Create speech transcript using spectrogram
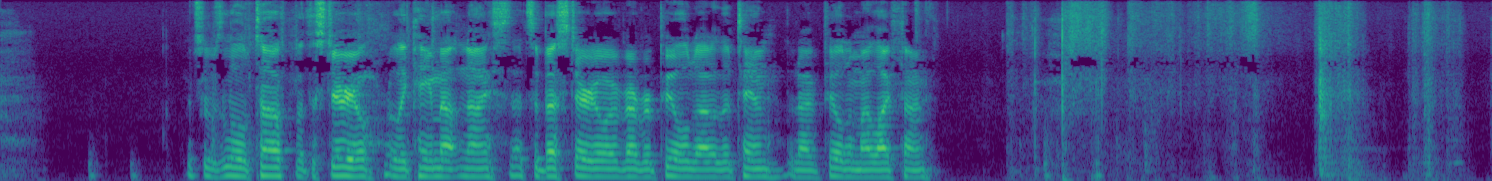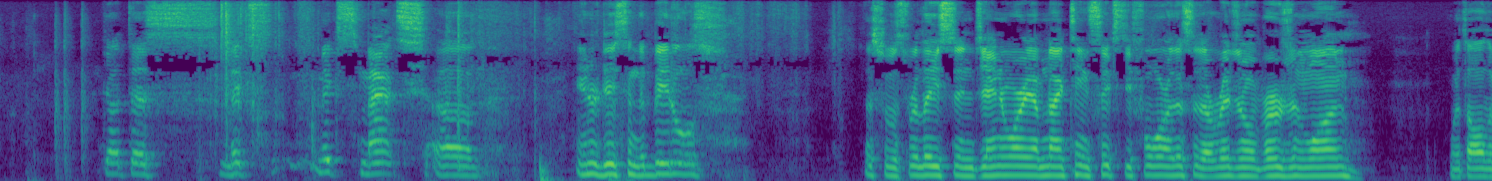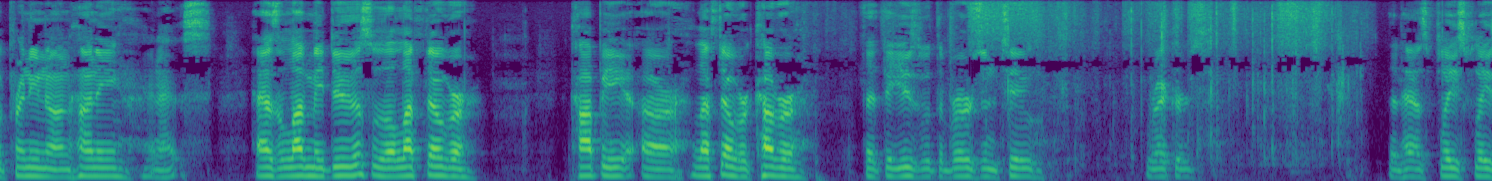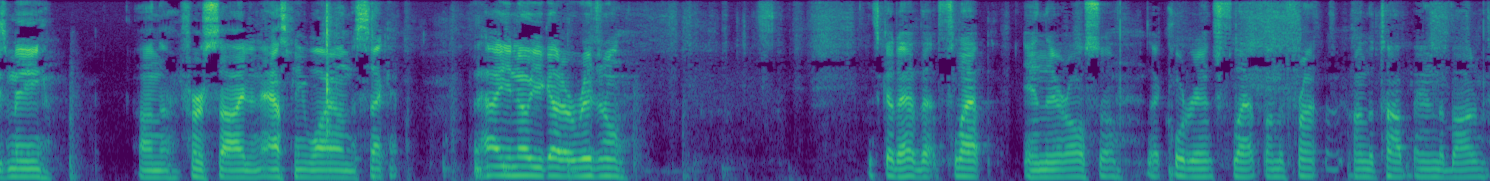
which was a little tough, but the stereo really came out nice. That's the best stereo I've ever peeled out of the 10 that I've peeled in my lifetime. Got this mix, mix match of introducing the Beatles this was released in January of 1964. This is the original version one with all the printing on honey and it has a Love Me Do. This was a leftover copy or leftover cover that they used with the version 2 records that has Please Please Me on the first side and Ask Me Why on the second. But how you know you got original it's got to have that flap in there also, that quarter inch flap on the front, on the top and the bottom.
